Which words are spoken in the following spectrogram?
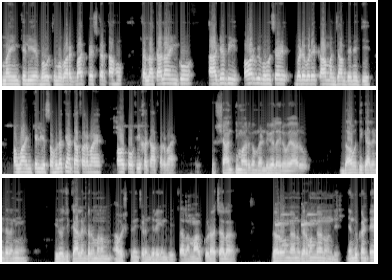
میں ان کے لیے بہت ہی مبارکباد پیش کرتا ہوں کہ اللہ تعالیٰ ان کو آگے بھی اور بھی بہت سارے بڑے بڑے کام انجام دینے کی اللہ ان کے لیے سہولتیں عطا فرمائے اور توفیق عطا فرمائے۔ శాంతి మార్గం రెండు వేల ఇరవై ఆరు దావతి క్యాలెండర్ అని ఈరోజు క్యాలెండర్ మనం ఆవిష్కరించడం జరిగింది చాలా మాకు కూడా చాలా గౌరవంగాను గర్వంగాను ఉంది ఎందుకంటే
